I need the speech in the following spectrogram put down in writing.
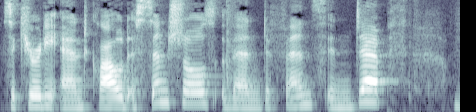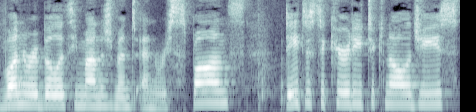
Security and Cloud Essentials, then Defense in Depth, Vulnerability Management and Response, Data Security Technologies,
